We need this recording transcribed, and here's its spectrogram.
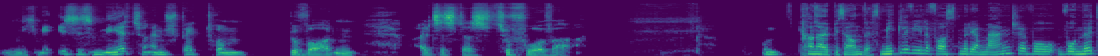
nicht mehr, ist es mehr zu einem Spektrum geworden, als es das zuvor war. Und Ich habe noch etwas anderes. Mittlerweile fasst man ja Menschen, die, die nicht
